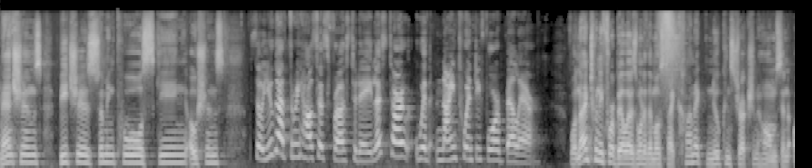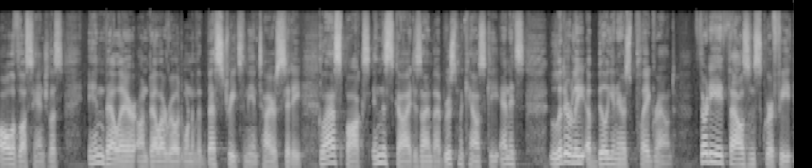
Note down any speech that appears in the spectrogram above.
Mansions, beaches, swimming pools, skiing, oceans. So, you got three houses for us today. Let's start with 924 Bel Air. Well, 924 Bel Air is one of the most iconic new construction homes in all of Los Angeles. In Bel Air on Bel Air Road, one of the best streets in the entire city. Glass box in the sky, designed by Bruce Makowsky, and it's literally a billionaire's playground. 38,000 square feet.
